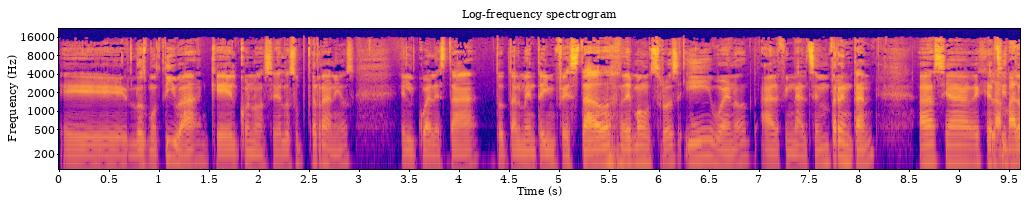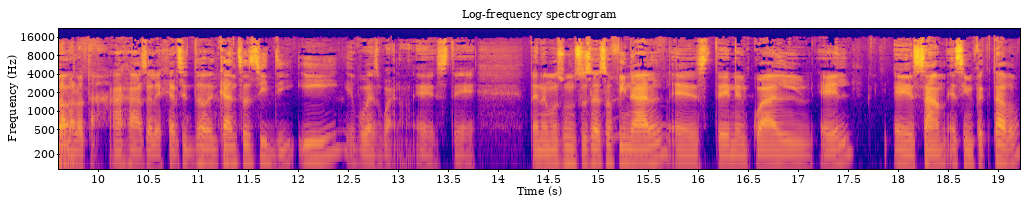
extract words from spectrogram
eh, los motiva que él conoce los subterráneos, el cual está totalmente infestado de monstruos y bueno, al final se enfrentan hacia el ejército. La mala malota. Ajá, hacia el ejército de Kansas City y pues bueno, este tenemos un suceso final este en el cual él eh, Sam es infectado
